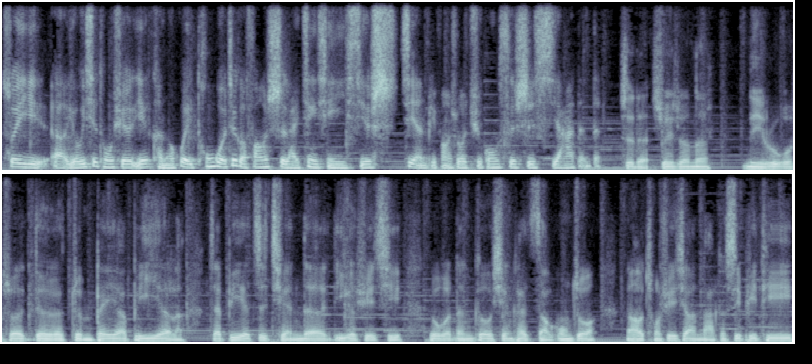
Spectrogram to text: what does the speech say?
所以呃有一些同学也可能会。通过这个方式来进行一些实践，比方说去公司实习啊等等。是的，所以说呢，你如果说这个准备要毕业了，在毕业之前的一个学期，如果能够先开始找工作，然后从学校拿个 CPT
